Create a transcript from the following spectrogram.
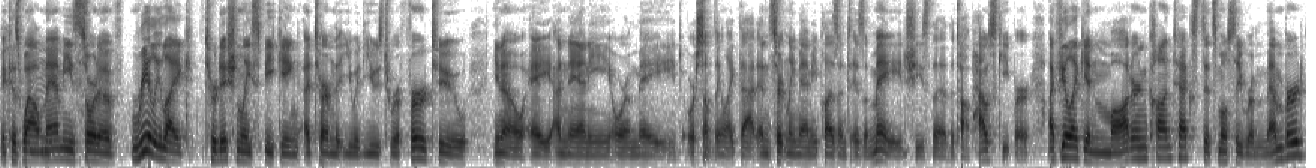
Because while Mammy's sort of really like traditionally speaking a term that you would use to refer to, you know, a, a nanny or a maid or something like that. And certainly Mammy Pleasant is a maid. She's the, the top housekeeper. I feel like in modern contexts it's mostly remembered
